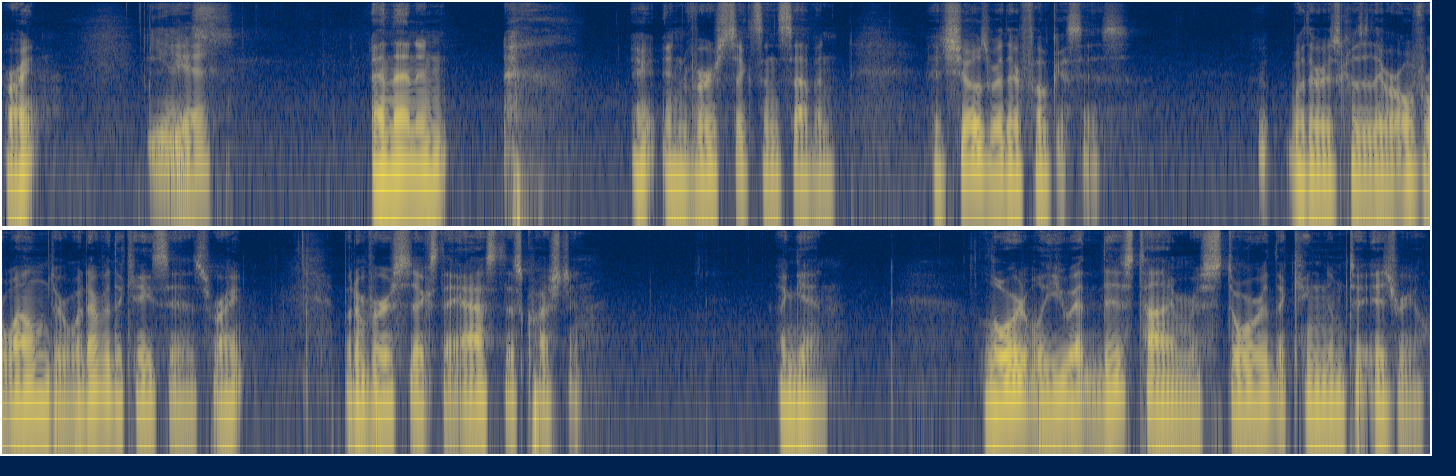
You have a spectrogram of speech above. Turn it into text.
Right? yes. Yes. And then in in verse 6 and 7, it shows where their focus is. Whether it's because they were overwhelmed or whatever the case is, right? But in verse 6, they ask this question again Lord, will you at this time restore the kingdom to Israel?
